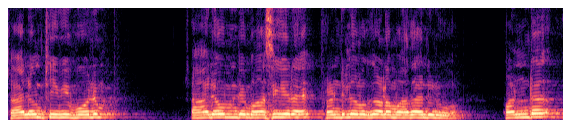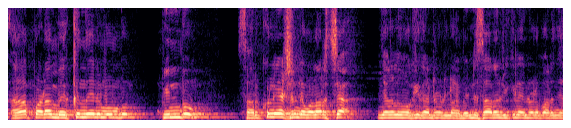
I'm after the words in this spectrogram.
ഷാലോം ടി വി പോലും ഷാലോമിന്റെ മാസികയുടെ ഫ്രണ്ടിൽ നമുക്ക് കാണാം മാതാവിന്റെ രൂപം. പണ്ട് ആ പടം വെക്കുന്നതിന് മുമ്പും പിൻപും സർക്കുലേഷന്റെ വളർച്ച ഞങ്ങൾ നോക്കി കണ്ടിട്ടുള്ളതാണ്. ബെന്നി സാർ ഒരിക്കലും എന്നോട് പറഞ്ഞ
